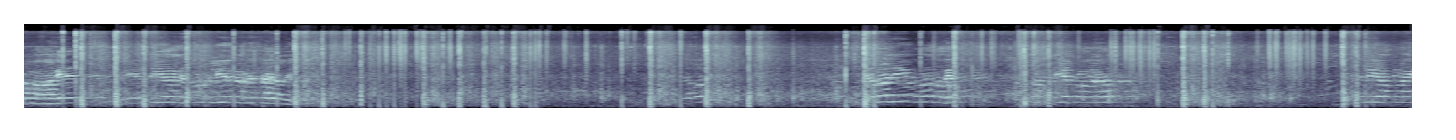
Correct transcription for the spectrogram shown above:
ਪ੍ਰੋਗਰਾਮ ਪਾਵਾਂਗੇ। ਬੇਨਤੀ ਹੈ ਗਰਾਊਂਡ ਕਲੀਅਰ ਕਰ ਦਿੱਤਾ ਜਾਵੇ। ਚਲੋ। ਚਲੋ ਜੀ, ਬਹੁਤ ਹੋ ਗਿਆ। ਆਪਾਂ ਕਰੀਏ ਪ੍ਰੋਗਰਾਮ ਜਿਹਦੇ ਲਈ ਆਪਣਾ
